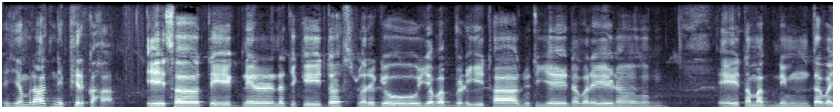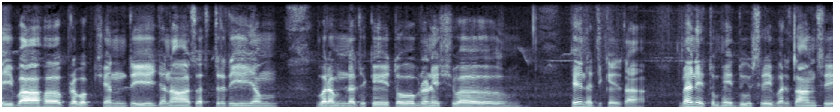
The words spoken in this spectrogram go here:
यमराज ने फिर कहा, एस तेग्निर्नचिकीत स्वर्गो यमवृणीथा द्वितीय नवरेण एतमग्निम तवैवाह प्रवक्ष्यन्ति जनासस्तृतीय वरम नचिकेतो वृणीष्व। हे नचिकेता, मैंने तुम्हें दूसरे वरदान से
